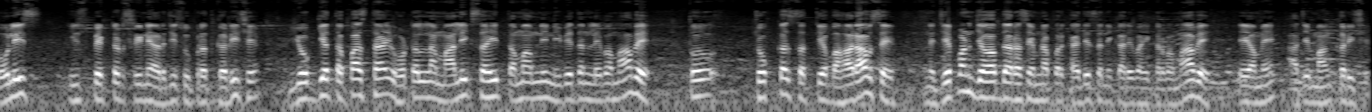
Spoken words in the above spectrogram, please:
પોલીસ ઇન્સ્પેક્ટર શ્રીને અરજી સુપ્રત કરી છે. યોગ્ય તપાસ થાય, હોટલના માલિક સહિત તમામની નિવેદન લેવામાં આવે તો ચોક્કસ સત્ય બહાર આવશે અને જે પણ જવાબદાર હશે એમના પર કાયદેસરની કાર્યવાહી કરવામાં આવે એ અમે આજે માંગ કરી છે.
